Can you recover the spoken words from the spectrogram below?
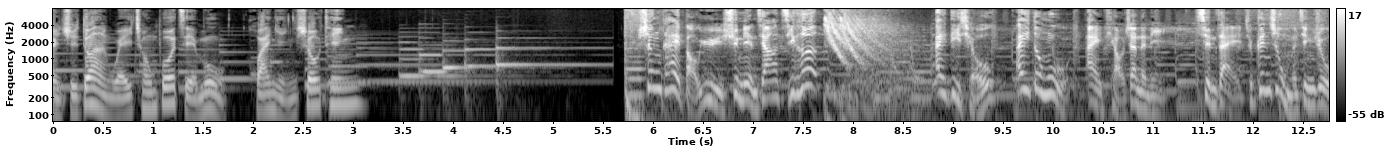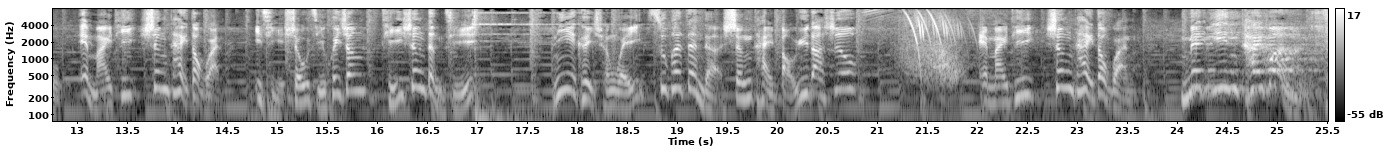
本时段为重播节目，欢迎收听。生态保育训练家集合，爱地球、爱动物、爱挑战的你，现在就跟着我们进入 MIT 生态道馆，一起收集徽章，提升等级。你也可以成为 Super 赞的生态保育大师哦。MIT 生态道馆，Made in Taiwan。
